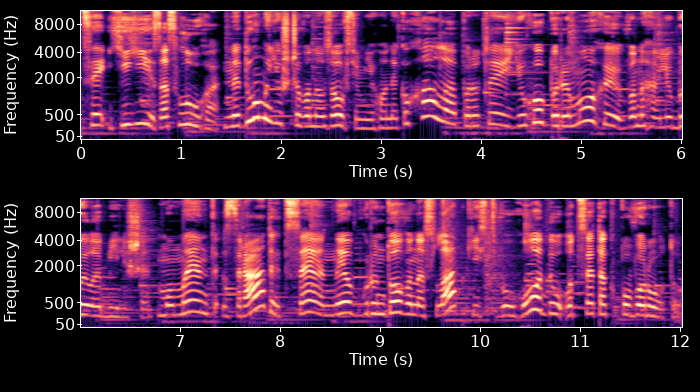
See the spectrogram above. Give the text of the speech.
це її заслуга. Не думаю, що вона зовсім його не кохала, проте його перемоги вона любила більше. Момент зради це необґрунтована слабкість в угоду, оце так повороту,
